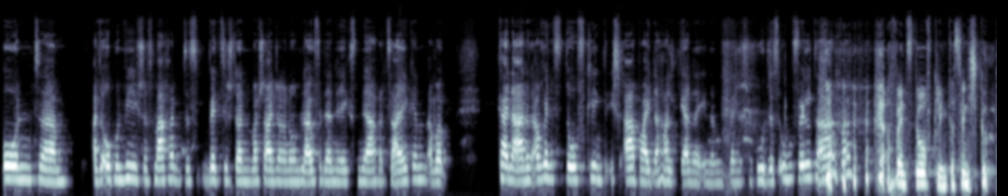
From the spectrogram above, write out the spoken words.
Und ähm, also ob und wie ich das mache, das wird sich dann wahrscheinlich auch noch im Laufe der nächsten Jahre zeigen. Aber keine Ahnung, auch wenn es doof klingt, ich arbeite halt gerne in einem, wenn ich ein gutes Umfeld habe. auch wenn es doof klingt, das finde ich gut.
